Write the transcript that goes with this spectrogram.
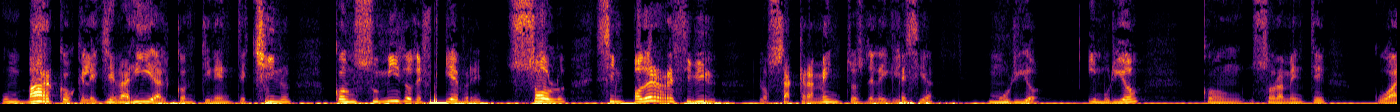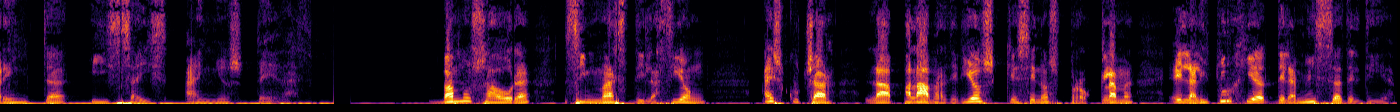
un barco que le llevaría al continente chino, consumido de fiebre, solo, sin poder recibir los sacramentos de la Iglesia, murió, y murió con solamente cuarenta y seis años de edad. Vamos ahora, sin más dilación, a escuchar la palabra de Dios que se nos proclama en la liturgia de la misa del día.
